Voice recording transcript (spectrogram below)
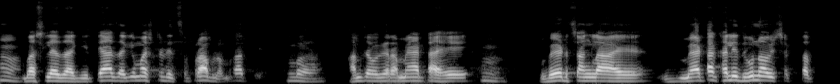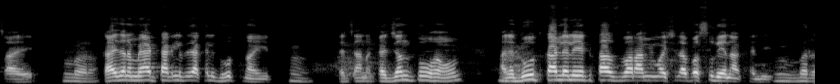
हा, बसल्या जागी त्या जागी मस्टडीचा प्रॉब्लेम राहते. बरं. आमच्या वगैरे मॅट आहे बेड चांगला आहे मॅटाखाली धुवून आवश्यकताच आहे. बरं. काही जण मॅट टाकले त्याच्याखाली धुत नाहीत त्याच्यानं काही जंतू होऊन आणि दूध काढलेले एक तासभर आम्ही म्हशीला बसू देणार खाली. बरं.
